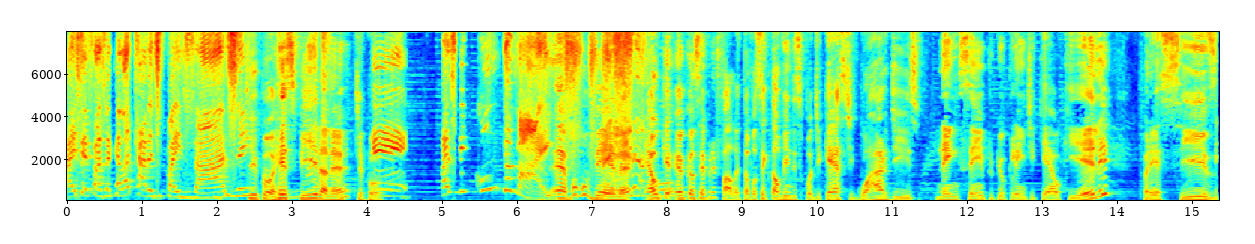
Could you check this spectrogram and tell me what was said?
Aí você faz aquela cara de paisagem. Tipo, respira, né? Tipo, Mas me conta mais. é, vamos ver, né? É o, que, é o que eu sempre falo. Então, você que tá ouvindo esse podcast, guarde isso. Nem sempre que o cliente quer é o que ele precisa.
